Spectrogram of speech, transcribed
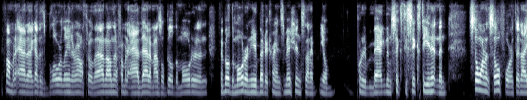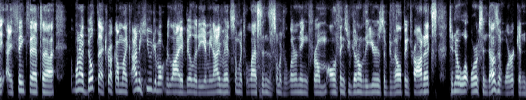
if I'm to add, it, I got this blower laying around. I'll throw that on there. If I'm to add that, I might as well build the motor. And if I build the motor, I need a better transmission. So then I, you know, put a Magnum 6060 in it, and then so on and so forth. And I, I think that uh, when I built that truck, I'm like, I'm huge about reliability. I mean, I've had so much lessons, and so much learning from all the things we've done over the years of developing products to know what works and doesn't work. And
